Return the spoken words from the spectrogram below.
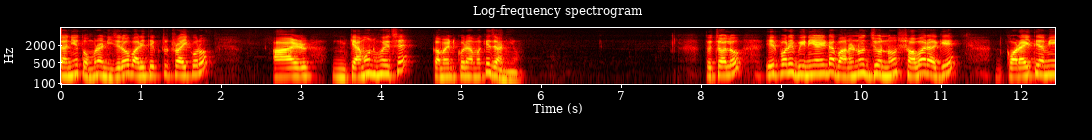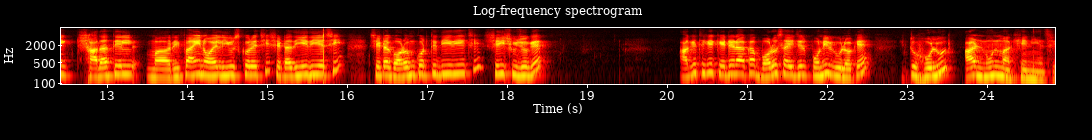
জানিয়ে তোমরা নিজেরাও বাড়িতে একটু ট্রাই করো। আর কেমন হয়েছে কমেন্ট করে আমাকে জানিও। তো চলো, এরপরে বিরিয়ানিটা বানানোর জন্য সবার আগে কড়াইতে আমি সাদা তেল রিফাইন অয়েল ইউজ করেছি, সেটা দিয়ে দিয়েছি, সেটা গরম করতে দিয়ে দিয়েছি, সেই সুযোগে আগে থেকে কেটে রাখা বড় সাইজের পনিরগুলোকে একটু হলুদ আর নুন মাখিয়ে নিয়েছি।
